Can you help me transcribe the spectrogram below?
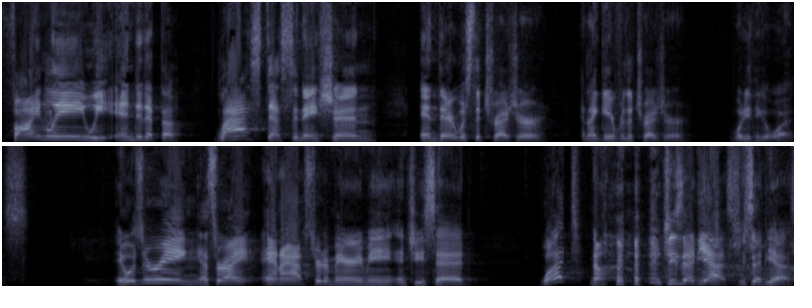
Finally, we ended at the last destination, and there was the treasure, and I gave her the treasure. What do you think it was? It was a ring. That's right. And I asked her to marry me, and she said, What? No. she said yes. She said yes.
